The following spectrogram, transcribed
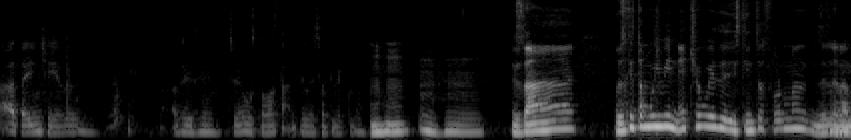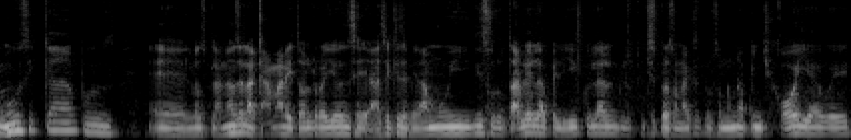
Ah, está bien chido. güey. Ah, sí, sí. Sí me gustó bastante, güey, esa película. Está, pues es que está muy bien hecho, güey, de distintas formas, desde la música, pues eh, los planos de la cámara y todo el rollo se hace que se vea muy disfrutable la película, los pinches personajes pues son una pinche joya, güey,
